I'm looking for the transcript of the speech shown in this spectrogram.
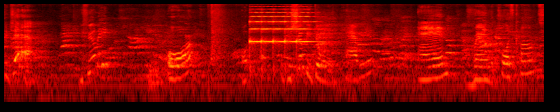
the jab. You feel me? Or, or you should be doing is carry it and when the cross comes,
